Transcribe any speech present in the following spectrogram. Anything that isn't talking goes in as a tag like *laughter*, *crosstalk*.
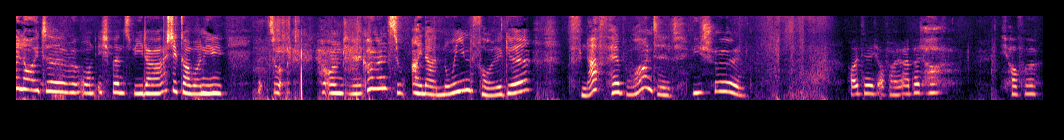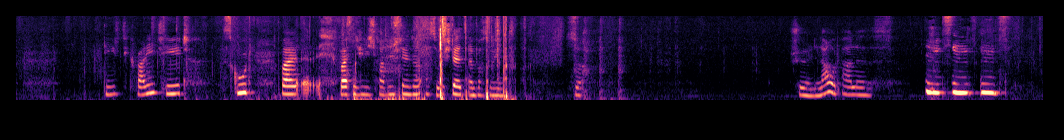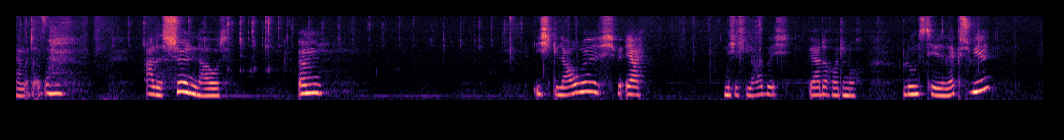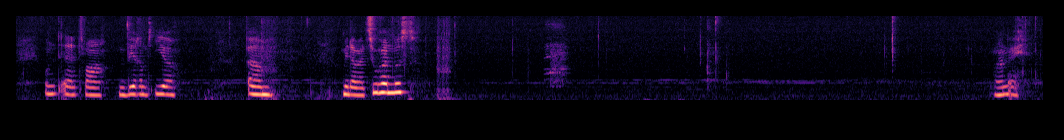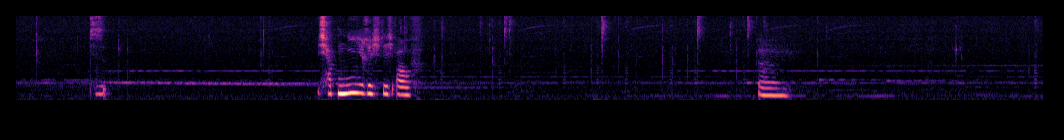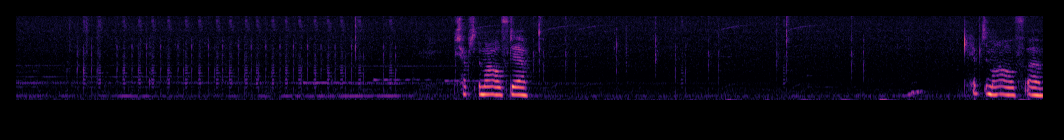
Hi Leute und ich bin's wieder, Hashtag Bonnie. Und willkommen zu einer neuen Folge FNAF Help Wanted. Wie schön. Heute nehme ich auf meinem iPad. Ich hoffe, die Qualität ist gut, weil äh, ich weiß nicht, wie ich es gerade hinstellen soll. Achso, ich stelle es einfach so hin. So. Schön laut alles. Ins, ins, ins. Damit das. Alles schön laut. Ähm, ich glaube, ich ja nicht ich glaube, ich werde heute noch Bloons Tele spielen. Und äh, zwar während ihr ähm, mir dabei zuhören müsst. Mann, ey. Diese ich habe nie richtig auf. Ähm ich habe es immer auf der habe es immer auf, äh,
